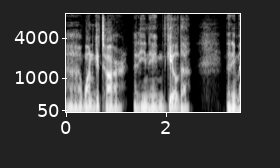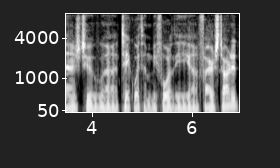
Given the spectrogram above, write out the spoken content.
uh, one guitar that he named Gilda that he managed to uh, take with him before the uh, fire started.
